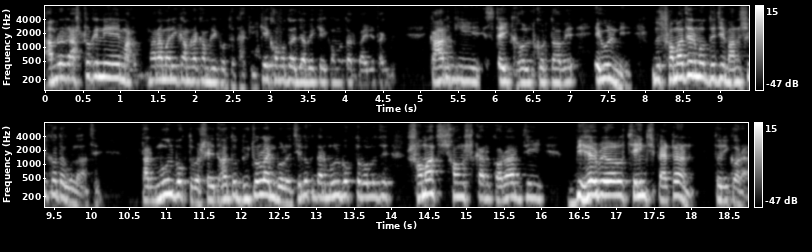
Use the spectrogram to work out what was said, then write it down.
আমরা রাষ্ট্রকে নিয়ে মারামারি কামড়াকামড়ি করতে থাকি। কে ক্ষমতায় যাবে কে ক্ষমতার বাইরে থাকবে। কার কি স্টেক হোল্ড করতে হবে এগুলো নিয়ে। কিন্তু সমাজের মধ্যে যে মানসিকতাগুলো আছে তার মূল বক্তব্য সে হয়তো দুটো লাইন বলেছিল কিন্তু তার মূল বক্তব্য হলো যে সমাজ সংস্কার করার যে বিহেভিয়ারাল চেঞ্জ প্যাটার্ন তৈরি করা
